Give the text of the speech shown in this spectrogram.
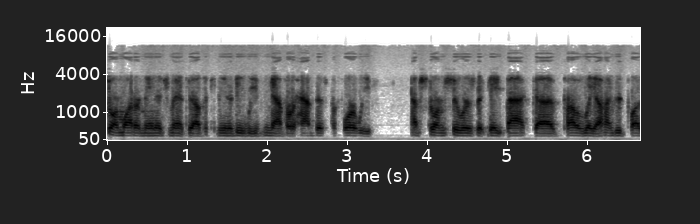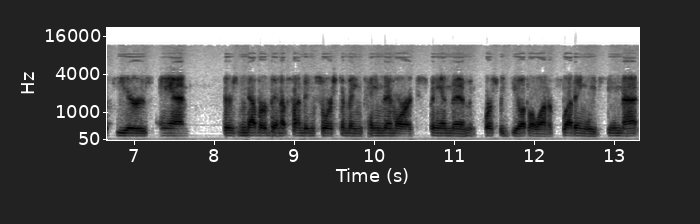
stormwater management throughout the community. We've never had this before. We have storm sewers that date back uh, probably 100 plus years, and there's never been a funding source to maintain them or expand them. Of course, we deal with a lot of flooding. We've seen that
